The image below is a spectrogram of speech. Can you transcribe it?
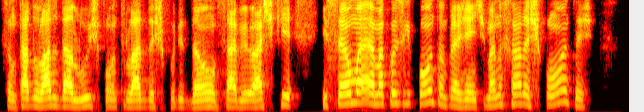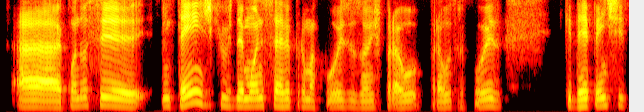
Você não está do lado da luz contra o lado da escuridão, sabe? Eu acho que isso é uma, é uma coisa que contam para a gente, mas no final das contas, ah, quando você entende que os demônios servem para uma coisa, os anjos para outra coisa, que de repente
